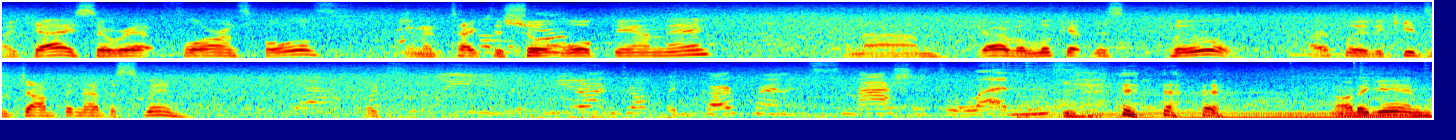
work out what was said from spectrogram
Okay, so we're at Florence Falls. Going to take the short walk down there and um, go have a look at this pool. Hopefully the kids will jump in and have a swim. Yeah, Let's- please, you don't drop the GoPro and it smashes the lens. Not again.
